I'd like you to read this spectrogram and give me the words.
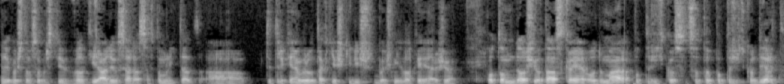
jelikož tam jsou prostě velký rádiusy a dá se v tom lítat a ty triky nebudou tak těžký, když budeš mít velký air, že? Potom další otázka je od Mára podtržítko, co to podtržítko Dirt.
